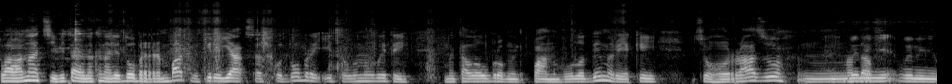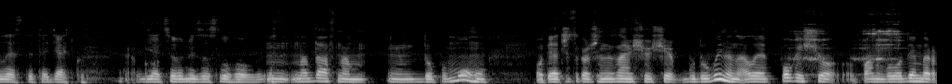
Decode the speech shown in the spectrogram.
Слава нації! Вітаю на каналі Добрий Рембат. В ефірі я Сашко Добрий і талановитий металообробник пан Володимир, який цього разу м, Ви мені, ви мені лестите, дядьку. Я цього не заслуговую. надав нам допомогу. От я чесно кажучи, не знаю, що ще буду винен, але поки що пан Володимир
